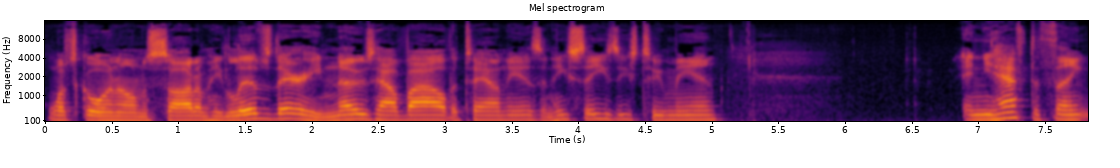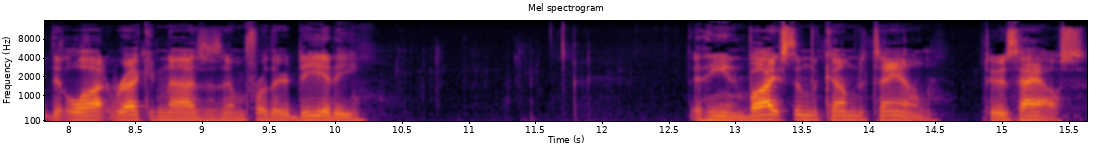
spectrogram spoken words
what's going on in Sodom. He lives there. He knows how vile the town is, and he sees these two men. And you have to think that Lot recognizes them for their deity, that he invites them to come to town, to his house.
